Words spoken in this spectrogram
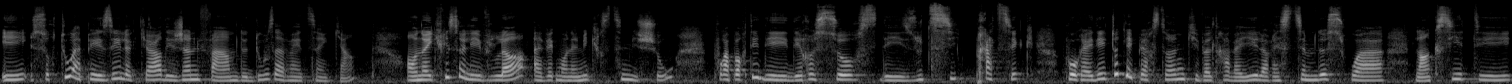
et surtout apaiser le cœur des jeunes femmes de 12 à 25 ans. On a écrit ce livre-là avec mon amie Christine Michaud pour apporter des, ressources, des outils pratiques pour aider toutes les personnes qui veulent travailler leur estime de soi, l'anxiété,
